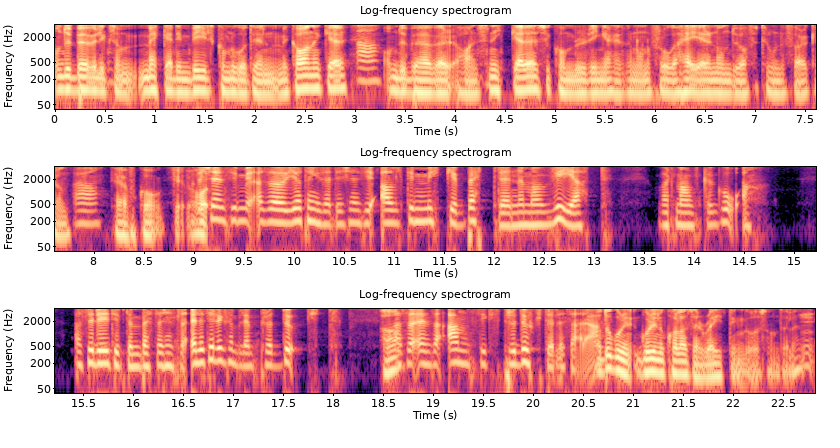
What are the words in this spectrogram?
Om du behöver liksom mecka din bil så kommer du gå till en mekaniker. ja, Om du behöver ha en snickare så kommer du ringa kanske någon och fråga, hej är det någon du har förtroende för? Kan, ja. kan jag få ha? det känns ju, alltså jag tänker så här, det känns ju alltid mycket bättre när man vet vart man ska gå. Alltså det är typ den bästa känslan. Eller till exempel en produkt. Ja. Alltså en så ansiktsprodukt eller så här. Och då går du in, går in och kollar så här rating då och sånt eller?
